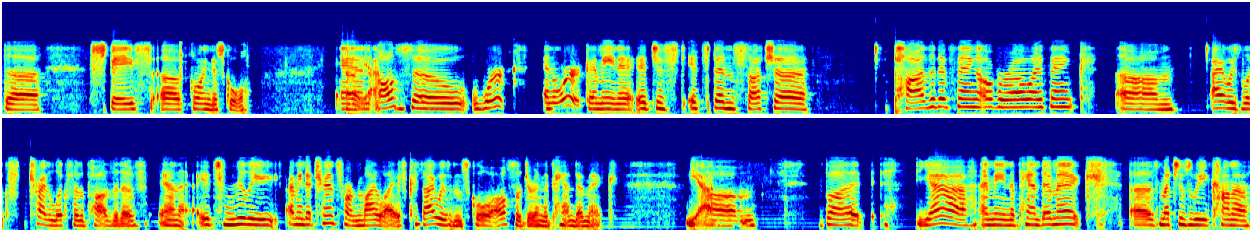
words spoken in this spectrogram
the space of going to school. Oh, and oh, yeah. also work and work. I mean, it, it just it's been such a positive thing overall, I think. Um I always look try to look for the positive and it's really I mean, it transformed my life cuz I was in school also during the pandemic. Yeah. Um but yeah, I mean, the pandemic as much as we kind of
